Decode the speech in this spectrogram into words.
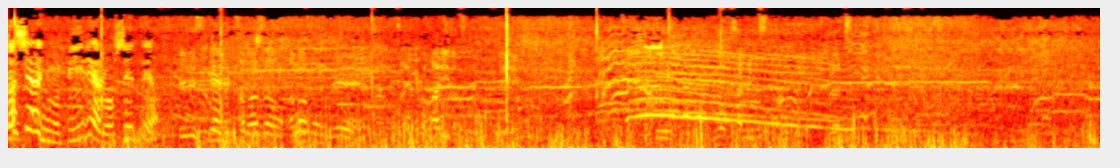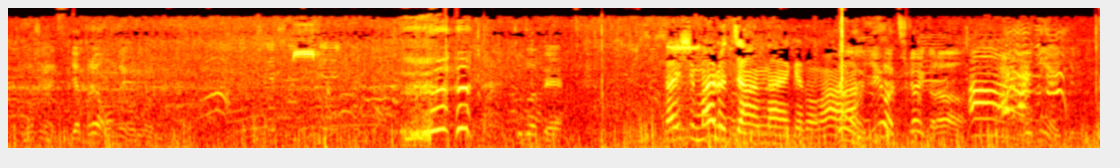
私らにも B リアル教えてやでですね、アマゾン、アマゾンで、あの、在庫がありだそうで、僕の管理です。これはちょっと、申し訳ないや、これは本当に俺が悪い。ちょっと待って。来週まるちゃんなんやけどなでも、家は近いから、あ平均は行ってる。って。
